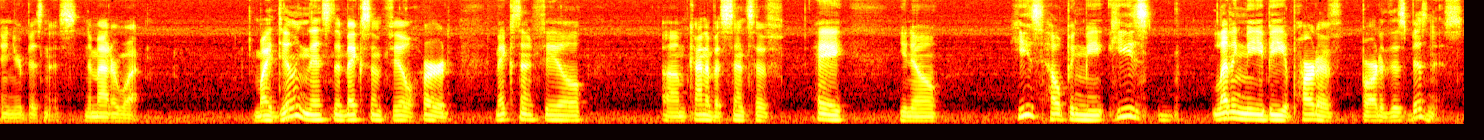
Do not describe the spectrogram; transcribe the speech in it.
in your business, no matter what. By doing this, that makes them feel heard, makes them feel um, kind of a sense of, hey, you know, he's helping me. He's letting me be a part of part of this business.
